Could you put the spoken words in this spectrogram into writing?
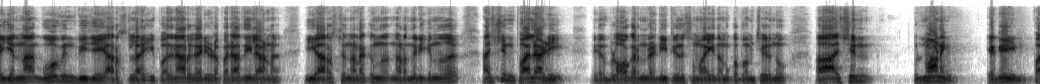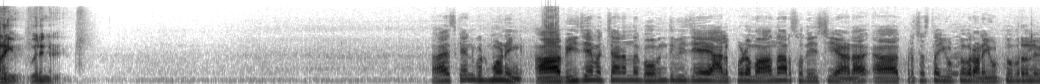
എന്ന ഗോവിന്ദ് വിജയ് അറസ്റ്റിലായി. പതിനാറുകാരിയുടെ പരാതിയിലാണ് ഈ അറസ്റ്റ് നടക്കുന്ന നടന്നിരിക്കുന്നത്. അശ്വിൻ പാലാഴി ബ്ലോഗറിന്റെ ഡീറ്റെയിൽസുമായി നമുക്കൊപ്പം ചേരുന്നു. അശ്വിൻ ഗുഡ് മോർണിംഗ്. എഗെയിൻ പറയൂ വിവരങ്ങൾ. Good morning. ആ, വി ജെ മച്ചാൻ എന്ന ഗോവിന്ദ് വിജയ് ആലപ്പുഴ മാന്നാർ സ്വദേശിയാണ്. പ്രശസ്ത യൂട്യൂബറാണ്. യൂട്യൂബറിലും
